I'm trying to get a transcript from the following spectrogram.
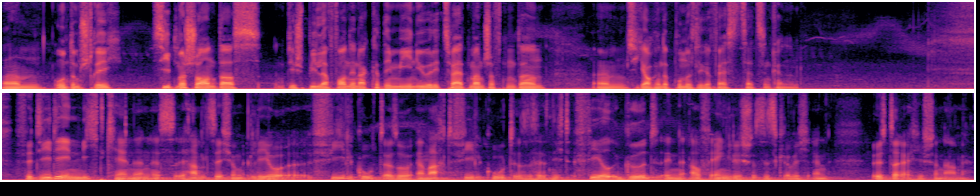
ähm, unterm Strich sieht man schon, dass die Spieler von den Akademien über die Zweitmannschaften dann ähm, sich auch in der Bundesliga festsetzen können. Für die, die ihn nicht kennen, es handelt sich um Leo äh, Feel Good, also er macht viel gut, also das heißt nicht Feel Good in, auf Englisch, das ist glaube ich ein österreichischer Name.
